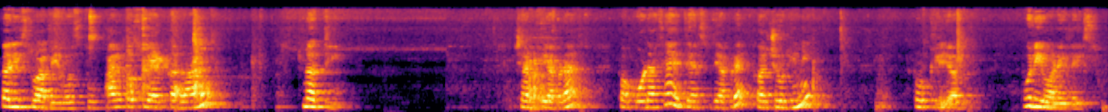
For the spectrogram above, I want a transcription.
કરીશું આ બે વસ્તુ. આ કશું એડ કરવાનું? નથી. ઝડપી આપણા પકોડા થાય ત્યાં સુધી આપણે કચોરીની રોટલી અ, પૂરી વણી લઈશું.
